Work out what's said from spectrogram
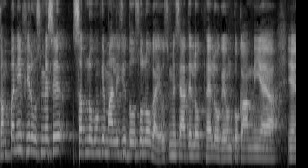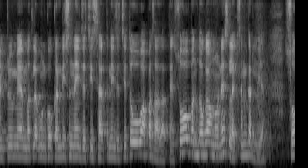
कंपनी फिर उसमें से सब लोगों के, मान लीजिए 200 लोग आए, उसमें से आधे लोग फेल हो गए, उनको काम नहीं आया, या इंटरव्यू में मतलब उनको कंडीशन नहीं जची, शर्त नहीं जची तो वो वापस आ जाते हैं। सौ बंदों का उन्होंने सिलेक्शन कर लिया। सौ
